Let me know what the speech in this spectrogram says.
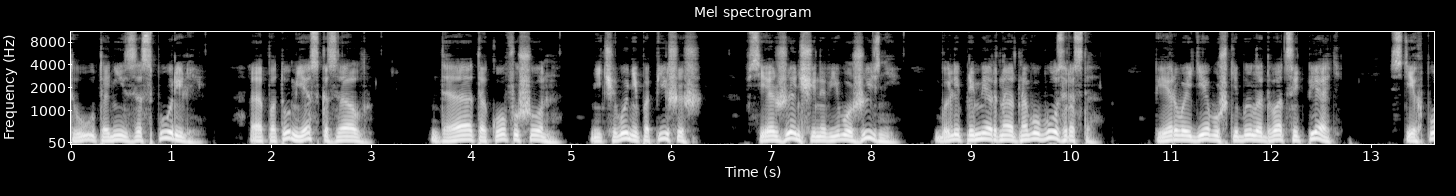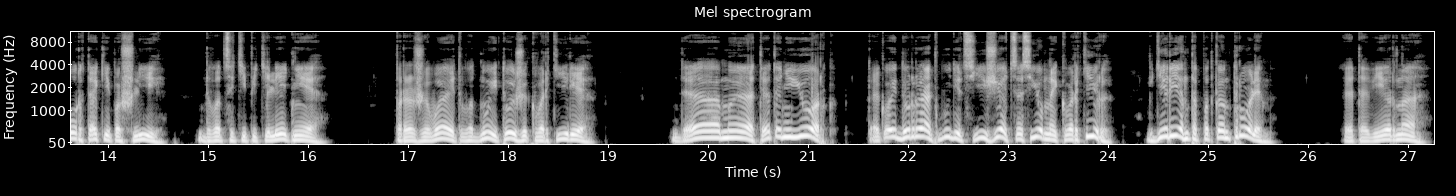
Тут они заспорили, а потом я сказал, да, таков уж он, ничего не попишешь. Все женщины в его жизни были примерно одного возраста. Первой девушке было 25, с тех пор так и пошли, 25-летняя. Проживает в одной и той же квартире. Да, Мэтт, это Нью-Йорк. Какой дурак будет съезжать со съемной квартиры, где рента под контролем? Это верно,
